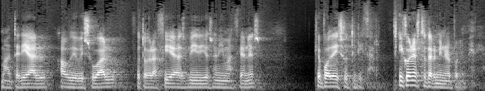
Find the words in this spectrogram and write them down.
material audiovisual, fotografías, vídeos, animaciones que podéis utilizar. Y con esto termino el Polimedia.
